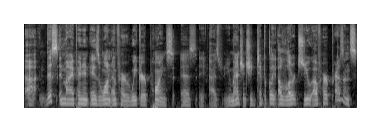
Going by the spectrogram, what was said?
uh, this, in my opinion, is one of her weaker points. As as you mentioned, she typically alerts you of her presence.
